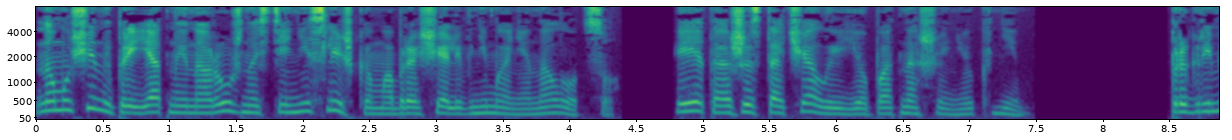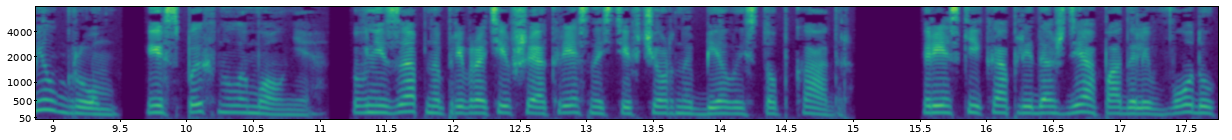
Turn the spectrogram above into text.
Но мужчины приятной наружности не слишком обращали внимание на Лотцу, и это ожесточало ее по отношению к ним. Прогремел гром, и вспыхнула молния, внезапно превратившая окрестности в черно-белый стоп-кадр. Резкие капли дождя падали в воду,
